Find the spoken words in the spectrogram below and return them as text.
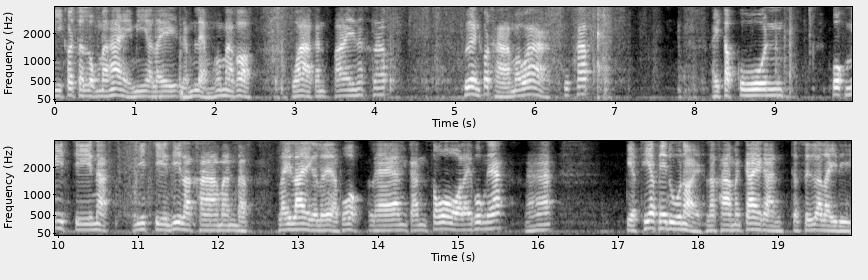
มีก็จะลงมาให้ มีอะไรแหลมๆเข้ามาก็ว่ากันไปนะครับ เพื่อนเขาถามมาว่าครูครับ ไอตระกูลพวกมีดจีนอะมีดจีนที่ราคามันแบบ ไล่ๆกันเลยอะพวกแลนกันโซ่อะไรพวกเนี้ยนะฮะเปรียบเทียบให้ดูหน่อย ราคามันใกล้กันจะซื้ออะไรดี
